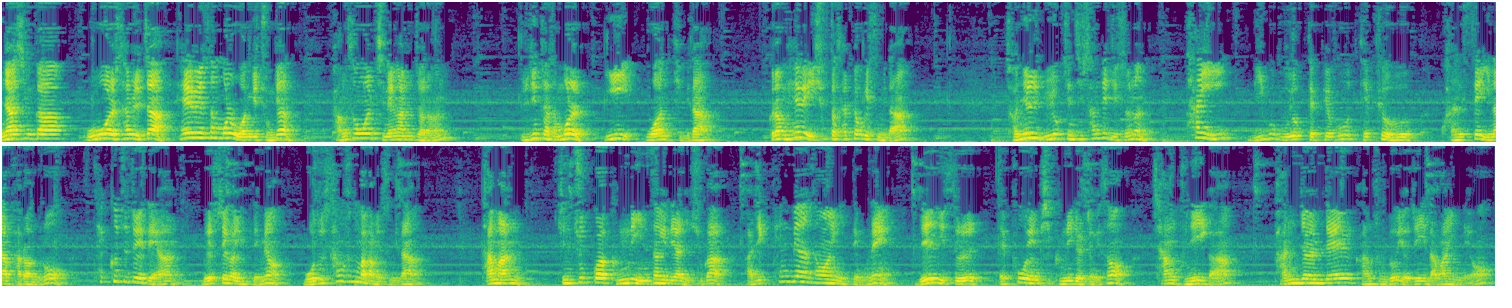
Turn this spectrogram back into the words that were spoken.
안녕하십니까 5월 3일자 해외 선물 원기 충전 방송을 진행하는 저는 유진투자 선물 이원기입니다. 그럼 해외 이슈부터 살펴보겠습니다. 전일 뉴욕 증시 3대 지수는 타이 미국 무역 대표부 대표의 관세 인하 발언으로 테크주들에 대한 매수세가 유입되며 모두 상승 마감했습니다. 다만 긴축과 금리 인상에 대한 이슈가 아직 팽배한 상황이기 때문에 내일 있을 FOMC 금리 결정에서 장 분위기가 반절될 가능성도 여전히 남아있네요.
